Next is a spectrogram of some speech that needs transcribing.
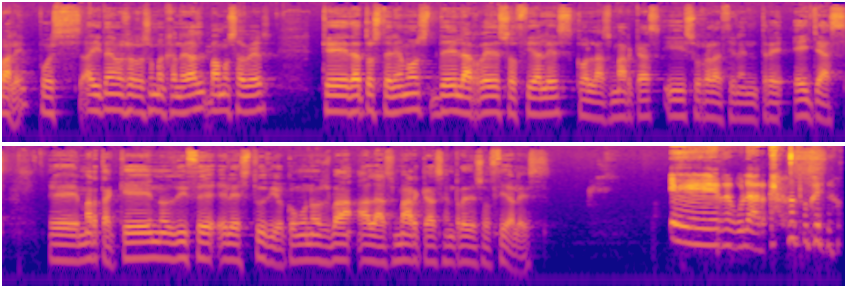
Vale, pues ahí tenemos el resumen general. Vamos a ver ¿Qué datos tenemos de las redes sociales con las marcas y su relación entre ellas? Eh, Marta, ¿qué nos dice el estudio? ¿Cómo nos va a las marcas en redes sociales? Eh, regular. bueno,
